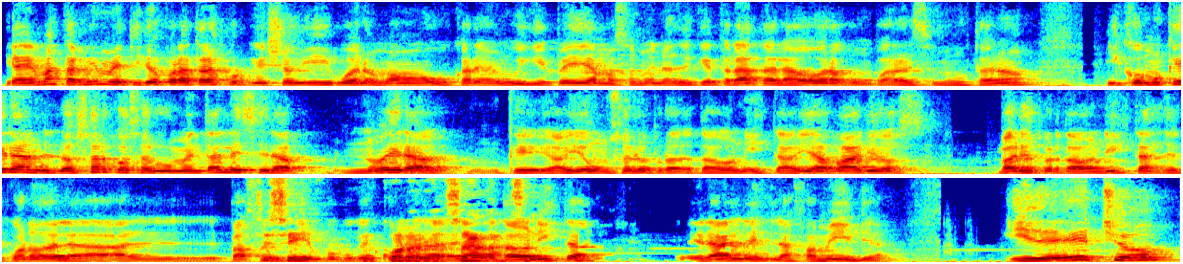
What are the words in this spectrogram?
y además también me tiró para atrás porque yo vi, bueno, vamos a buscar en Wikipedia más o menos de qué trata la obra, como para ver si me gusta o no. Y como que eran los arcos argumentales, era no era que había un solo protagonista, había varios varios protagonistas de acuerdo al paso del tiempo, porque es como la, el protagonista general es la familia. Y de hecho,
